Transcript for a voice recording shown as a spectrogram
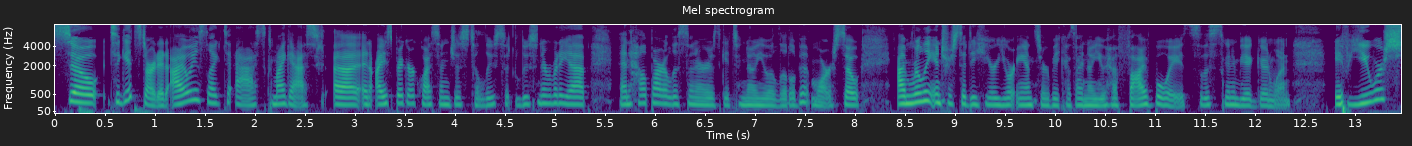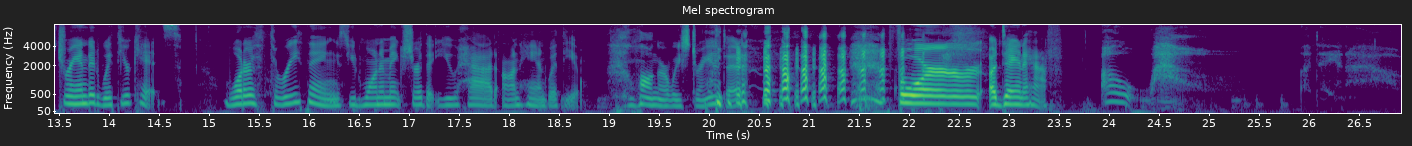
So, to get started, I always like to ask my guests uh, an icebreaker question just to loosen, loosen everybody up and help our listeners get to know you a little bit more. So, I'm really interested to hear your answer because I know you have five boys. So, this is going to be a good one. If you were stranded with your kids, what are three things you'd want to make sure that you had on hand with you? How long are we stranded? For a day and a half. oh, wow. A day and a half.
